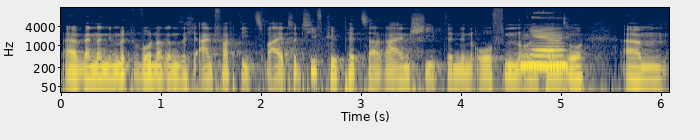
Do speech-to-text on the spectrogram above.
äh, wenn dann die Mitbewohnerin sich einfach die zweite Tiefkühlpizza reinschiebt in den Ofen und Ja. dann so ähm,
